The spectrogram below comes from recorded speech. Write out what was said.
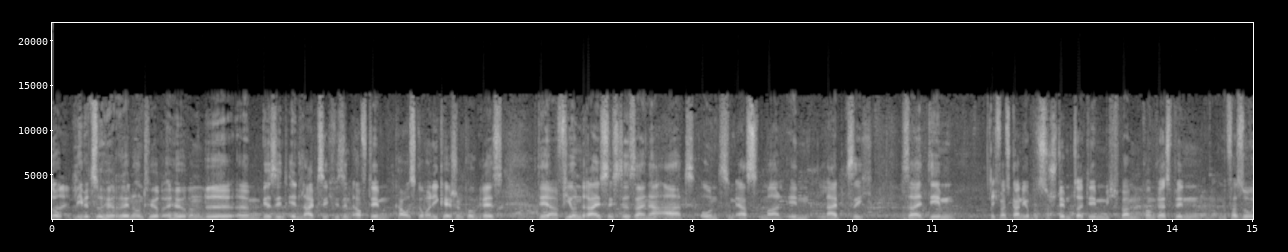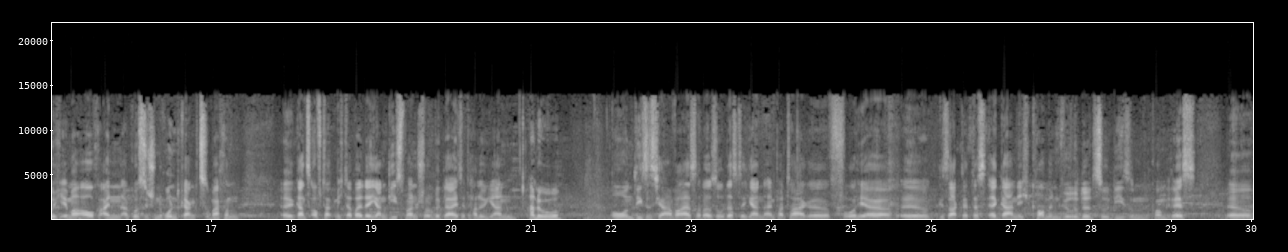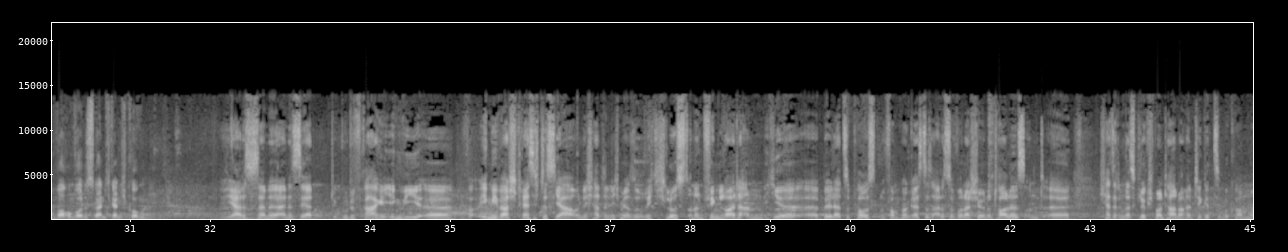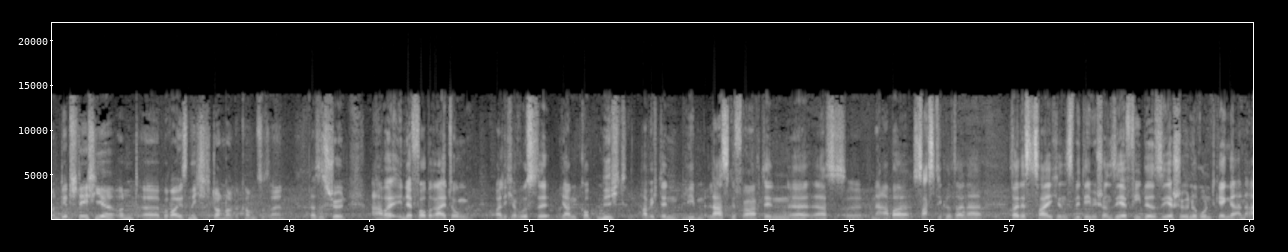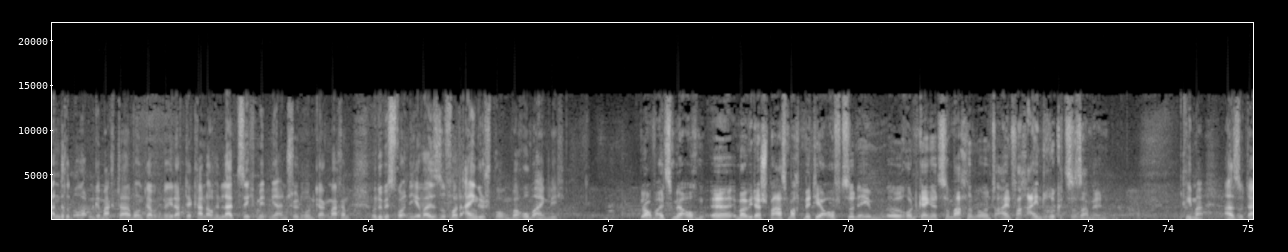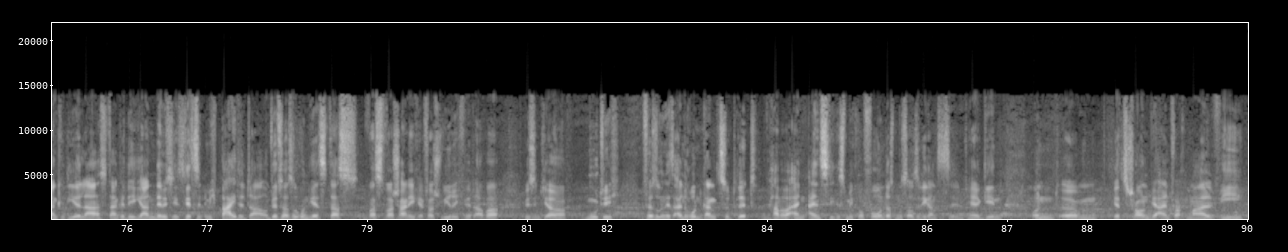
So, liebe Zuhörerinnen und Hör Hörende, ähm, wir sind in Leipzig. Wir sind auf dem Chaos Communication Kongress, der 34. seiner Art und zum ersten Mal in Leipzig. Seitdem, ich weiß gar nicht, ob es so stimmt, seitdem ich beim Kongress bin, versuche ich immer auch einen akustischen Rundgang zu machen. Äh, ganz oft hat mich dabei der Jan Giesmann schon begleitet. Hallo Jan. Hallo. Und dieses Jahr war es aber so, dass der Jan ein paar Tage vorher äh, gesagt hat, dass er gar nicht kommen würde zu diesem Kongress. Äh, warum wolltest du gar nicht, gar nicht kommen? Ja, das ist eine, eine sehr gute Frage. Irgendwie, äh, irgendwie war stressig das Jahr und ich hatte nicht mehr so richtig Lust und dann fingen Leute an, hier äh, Bilder zu posten vom Kongress, dass alles so wunderschön und toll ist und äh, ich hatte dann das Glück, spontan noch ein Ticket zu bekommen. Und jetzt stehe ich hier und äh, bereue es nicht, doch noch gekommen zu sein. Das ist schön. Aber in der Vorbereitung weil ich ja wusste, Jan kommt nicht, habe ich den lieben Lars gefragt, den äh, Lars äh, Naber, Sastikel seiner, seines Zeichens, mit dem ich schon sehr viele, sehr schöne Rundgänge an anderen Orten gemacht habe. Und da habe ich mir gedacht, der kann auch in Leipzig mit mir einen schönen Rundgang machen. Und du bist freundlicherweise sofort eingesprungen. Warum eigentlich? Ja, weil es mir auch äh, immer wieder Spaß macht, mit dir aufzunehmen, äh, Rundgänge zu machen und einfach Eindrücke zu sammeln. Prima. Also danke dir, Lars, danke dir, Jan. Jetzt sind nämlich beide da und wir versuchen jetzt das, was wahrscheinlich etwas schwierig wird, aber wir sind ja mutig. Wir versuchen jetzt einen Rundgang zu dritt. Wir haben aber ein einziges Mikrofon, das muss also die ganze Zeit hinterhergehen. Und ähm, jetzt schauen wir einfach mal, wie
